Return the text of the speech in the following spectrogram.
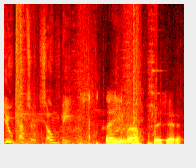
You captured Zone B. Thank you, bro. Appreciate it.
